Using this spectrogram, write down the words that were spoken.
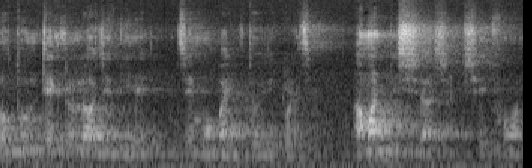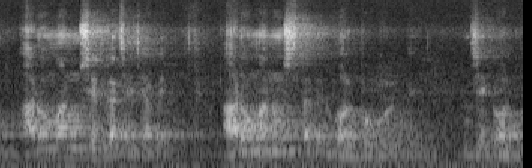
নতুন টেকনোলজি দিয়ে যে মোবাইল তৈরি করেছে। আমার বিশ্বাস সেই ফোন আরও মানুষের কাছে যাবে আরও মানুষ তাদের গল্প বলবে। যে গল্প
